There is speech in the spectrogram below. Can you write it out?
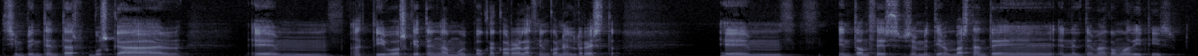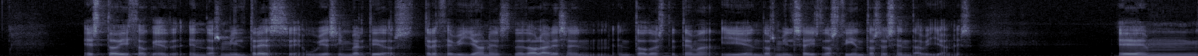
Siempre intentas buscar eh, activos que tengan muy poca correlación con el resto. Eh, entonces se metieron bastante en el tema commodities. Esto hizo que en 2003 se hubiese invertido 13 billones de dólares en, todo este tema y en 2006 260 billones. Eh,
